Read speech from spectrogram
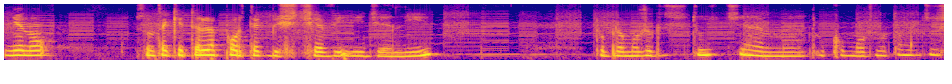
nie no. Są takie teleporty, jakbyście widzieli. Dobra, może gdzieś tu idziemy. Tylko można tam gdzieś.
